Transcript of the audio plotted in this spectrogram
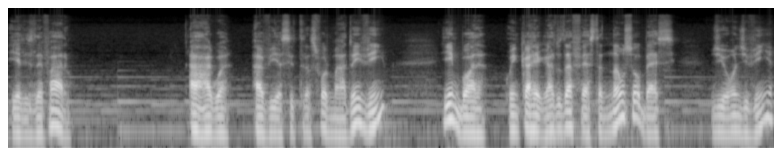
E eles levaram. A água havia se transformado em vinho, e embora o encarregado da festa não soubesse de onde vinha,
